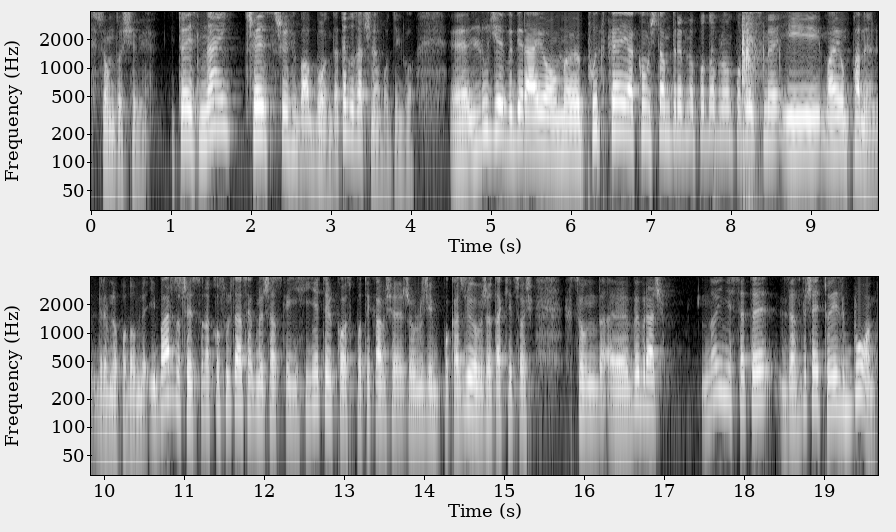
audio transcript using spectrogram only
są do siebie. I to jest najczęstszy chyba błąd, dlatego zaczynam od niego. E, Ludzie wybierają e, płytkę jakąś tam drewnopodobną powiedzmy i mają panel drewnopodobny. I bardzo często na konsultacjach mleczarskich i nie tylko spotykam się, że ludzie mi pokazują, że takie coś chcą e, wybrać. No i niestety zazwyczaj to jest błąd.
